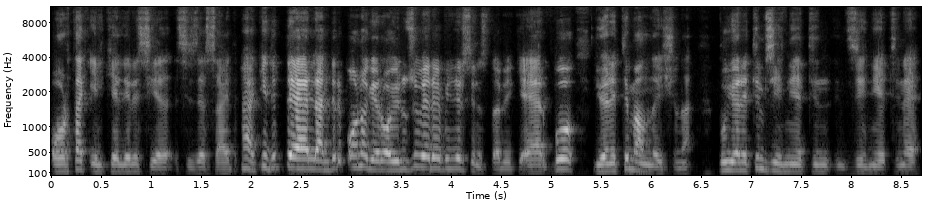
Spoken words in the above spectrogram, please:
ortak ilkeleri size, saydım. Ha, gidip değerlendirip ona göre oyunuzu verebilirsiniz tabii ki. Eğer bu yönetim anlayışına, bu yönetim zihniyetin zihniyetine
